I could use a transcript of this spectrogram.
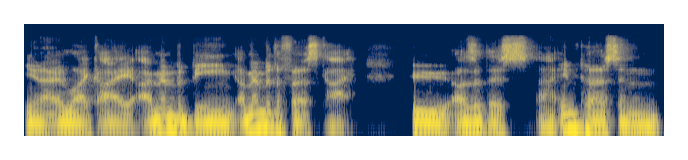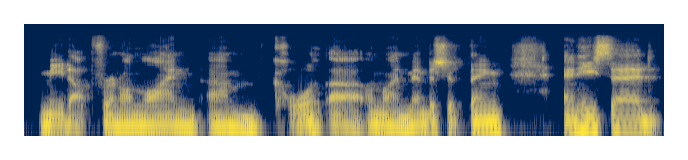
You know, like I, I remember being, I remember the first guy who I was at this uh, in-person meetup for an online um, course, uh, online membership thing, and he said,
